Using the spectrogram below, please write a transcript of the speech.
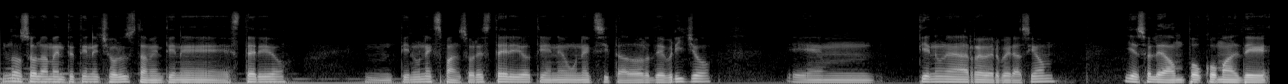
No solamente tiene chorus, también tiene estéreo. Mm, tiene un expansor estéreo, tiene un excitador de brillo, em, tiene una reverberación y eso le da un poco más de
